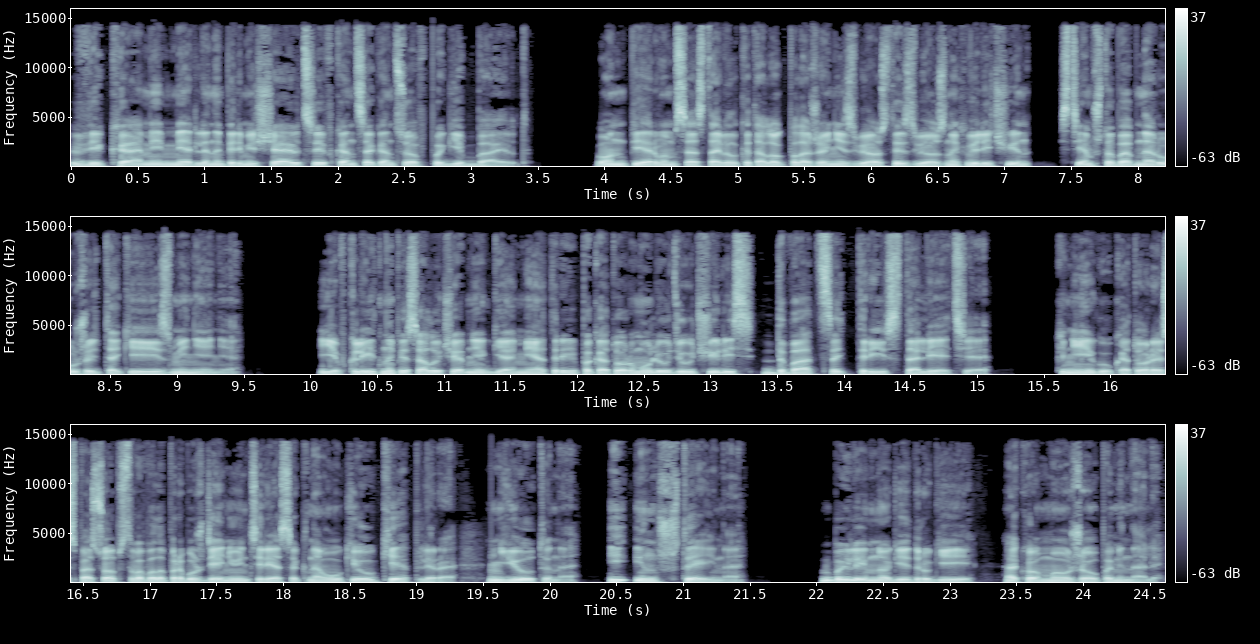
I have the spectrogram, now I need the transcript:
веками медленно перемещаются и в конце концов погибают. Он первым составил каталог положений звезд и звездных величин с тем, чтобы обнаружить такие изменения. Евклид написал учебник геометрии, по которому люди учились 23 столетия. Книгу, которая способствовала пробуждению интереса к науке у Кеплера, Ньютона и Эйнштейна. Были и многие другие, о ком мы уже упоминали.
